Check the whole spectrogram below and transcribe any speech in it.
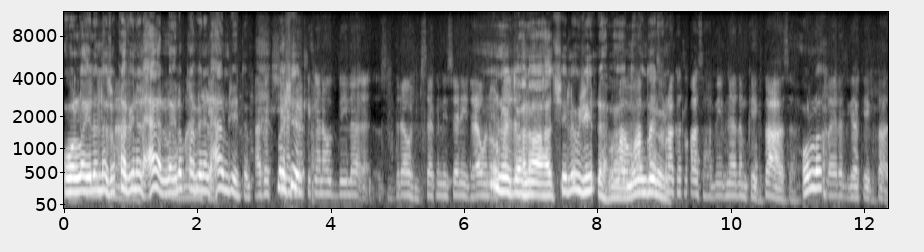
والله إلا الناس بقى فينا الحال الله إلا بقى فينا الحال مشيتم هذاك الشيء اللي قلت لك أنا ودي لا الدراوش مساكن الإنسان يتعاونوا والله إحنا هذا الشيء اللي وجه الله ما والله عندنا نديرو. أخرى كتلقى صاحبي بنادم كيقطع صاحبي. والله. والله إلا تلقاه كيقطع.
